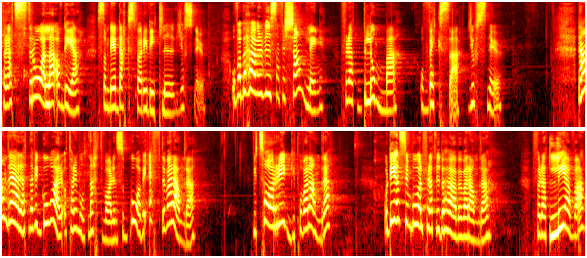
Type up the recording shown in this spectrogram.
för att stråla av det som det är dags för i ditt liv just nu? Och vad behöver vi som församling för att blomma och växa just nu? Det andra är att när vi går och tar emot nattvarden så går vi efter varandra. Vi tar rygg på varandra. Och det är en symbol för att vi behöver varandra. För att leva,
